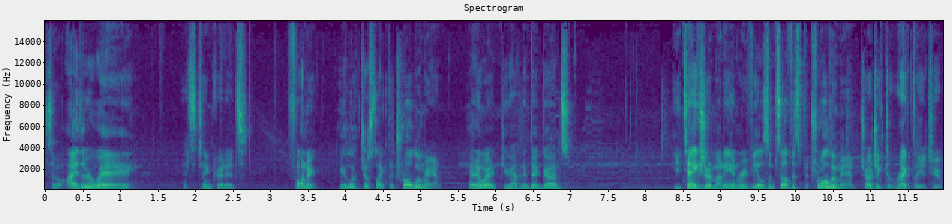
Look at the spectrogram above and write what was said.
So either way, it's 10 credits. Funny, you look just like Petrolu Man. Anyway, do you have any big guns? He takes your money and reveals himself as Patroluman, charging directly at you.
